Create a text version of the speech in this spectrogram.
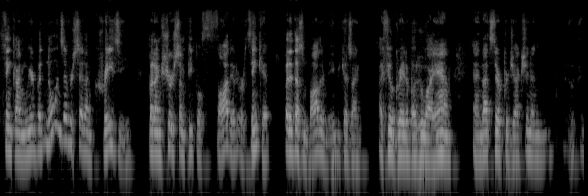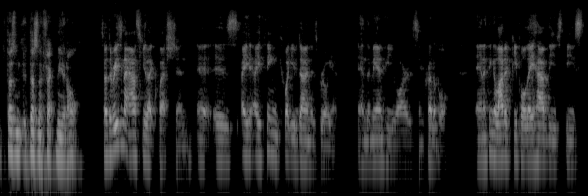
think I'm weird, but no one's ever said I'm crazy. But I'm sure some people thought it or think it, but it doesn't bother me because I, I feel great about who I am. And that's their projection. And it doesn't, it doesn't affect me at all. So the reason I ask you that question eh, is I, I think what you've done is brilliant and the man who you are is incredible. And I think a lot of people, they have these, these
